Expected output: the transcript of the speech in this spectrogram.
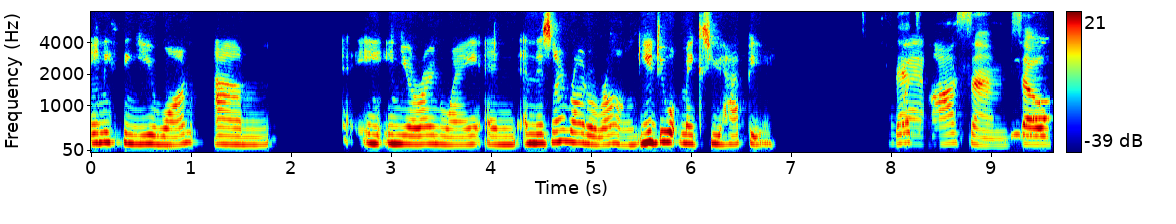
anything you want um, in, in your own way and and there's no right or wrong. You do what makes you happy. That's wow. awesome. So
